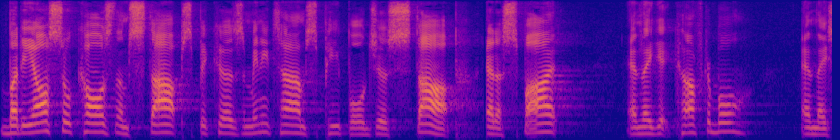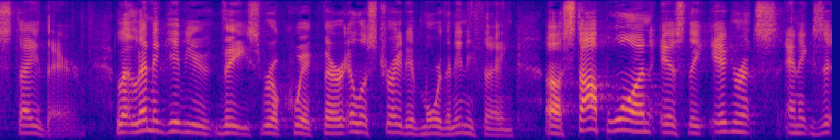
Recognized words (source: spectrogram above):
but he also calls them stops because many times people just stop at a spot and they get comfortable and they stay there. Let, let me give you these real quick. They're illustrative more than anything. Uh, stop one is the ignorance and exi-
